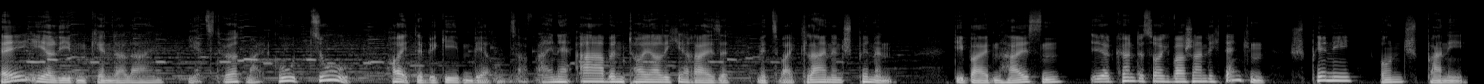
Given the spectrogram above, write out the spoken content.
Hey, ihr lieben Kinderlein, jetzt hört mal gut zu. Heute begeben wir uns auf eine abenteuerliche Reise mit zwei kleinen Spinnen. Die beiden heißen, ihr könnt es euch wahrscheinlich denken, Spinni und Spanni.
